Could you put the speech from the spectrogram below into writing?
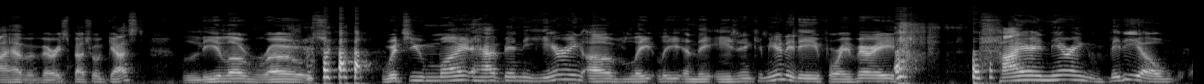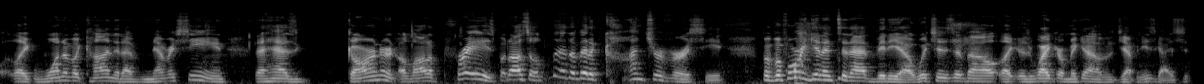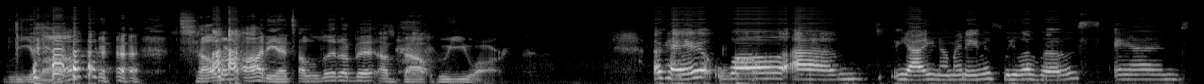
I have a very special guest, Leela Rose, which you might have been hearing of lately in the Asian community for a very pioneering video, like one of a kind that I've never seen, that has garnered a lot of praise, but also a little bit of controversy. But before we get into that video, which is about like this white girl making out with Japanese guys, Leela, tell our audience a little bit about who you are. Okay, well, um, yeah, you know, my name is Leela Rose, and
